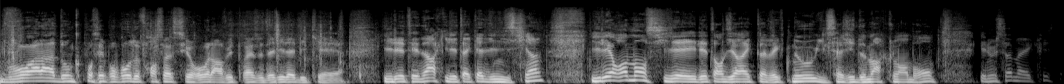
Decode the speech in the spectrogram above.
Voilà donc pour ces propos de François Sureau, la revue de presse de David Abiker. Il est énarque, il est académicien, il est romancier, il est en direct avec nous, il s'agit de Marc Lambron et nous sommes avec Christophe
